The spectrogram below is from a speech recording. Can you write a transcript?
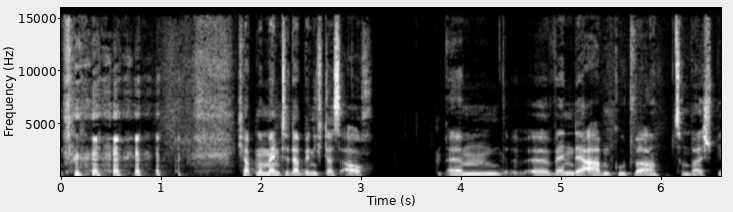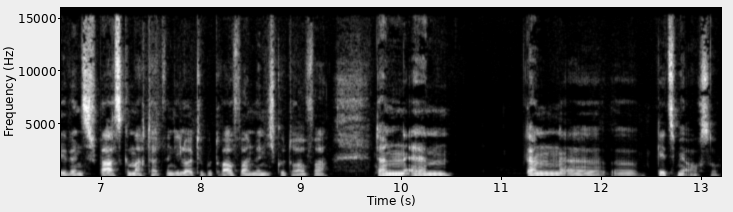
ich habe Momente, da bin ich das auch ähm, äh, wenn der Abend gut war, zum Beispiel, wenn es Spaß gemacht hat, wenn die Leute gut drauf waren, wenn ich gut drauf war, dann ähm, dann äh, äh, geht's mir auch so.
